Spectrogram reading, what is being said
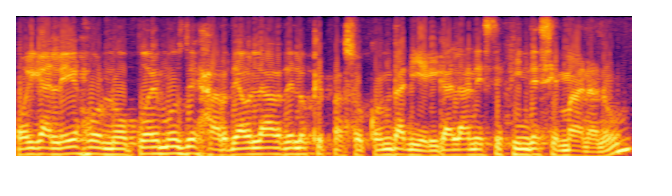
Oiga, Alejo, no podemos dejar de hablar de lo que pasó con Daniel Galán este fin de semana, ¿no?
